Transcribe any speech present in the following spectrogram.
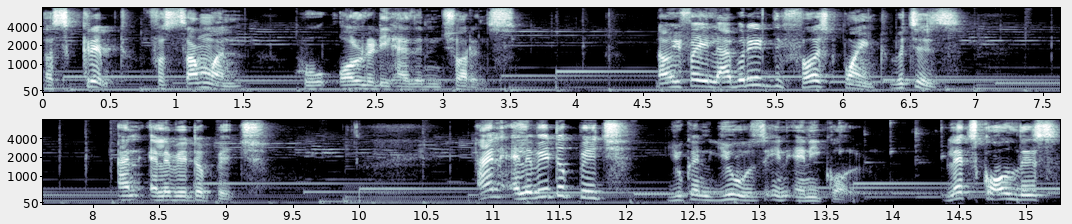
a script for someone who already has an insurance. Now, if I elaborate the first point, which is an elevator pitch. An elevator pitch you can use in any call. Let's call this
